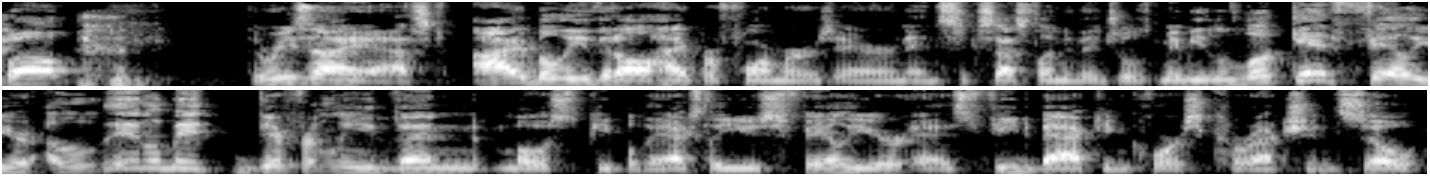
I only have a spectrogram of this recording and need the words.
well, the reason I ask, I believe that all high performers, Aaron, and successful individuals maybe look at failure a little bit differently than most people. They actually use failure as feedback and course correction. So,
